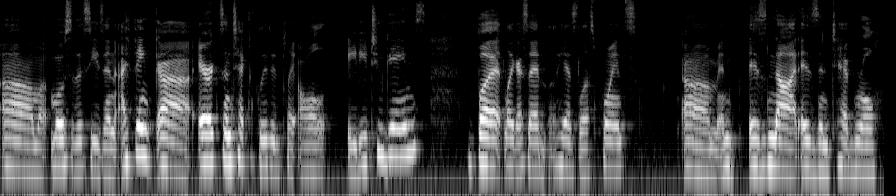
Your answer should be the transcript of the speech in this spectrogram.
um, most of the season. I think uh, Eriksson technically did play all 82 games, but like I said, he has less points um, and is not as integral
